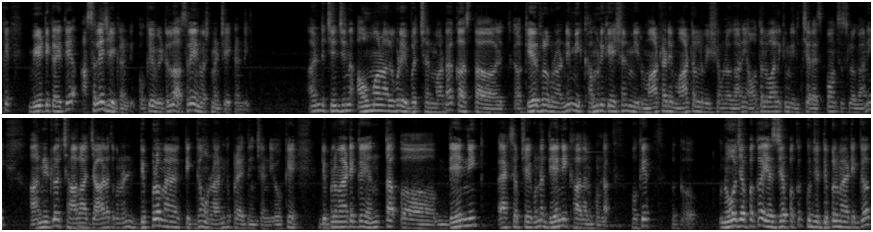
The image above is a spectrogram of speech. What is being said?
okay వీటికైతే అసలే చేయకండి. ఓకే వీటిలో అసలే ఇన్వెస్ట్మెంట్ చేయకండి. అండ్ చిన్న చిన్న అవమానాలు కూడా ఇవ్వచ్చు అనమాట కాస్త కేర్ఫుల్గా ఉండండి. మీ కమ్యూనికేషన్ మీరు మాట్లాడే మాటల విషయంలో కానీ అవతల వాళ్ళకి మీరు ఇచ్చే రెస్పాన్సెస్లో కానీ అన్నిట్లో చాలా జాగ్రత్తగా ఉండండి. డిప్లొమాటిక్గా ఉండడానికి ప్రయత్నించండి. ఓకే? డిప్లొమాటిక్గా ఎంత దేన్ని యాక్సెప్ట్ చేయకుండా దేన్ని కాదనకుండా. ఓకే? నో చెప్పక ఎస్ చెప్పక కొంచెం డిప్లొమాటిక్గా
